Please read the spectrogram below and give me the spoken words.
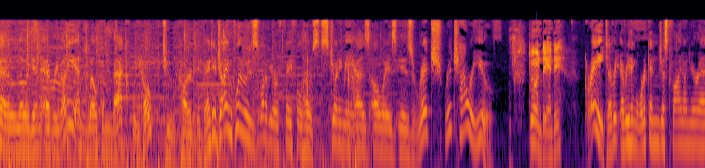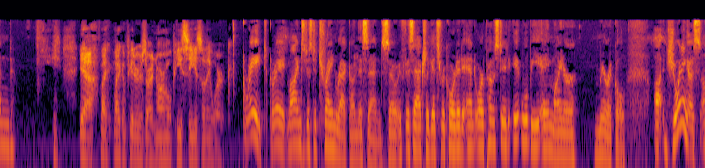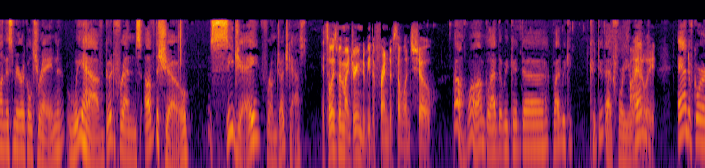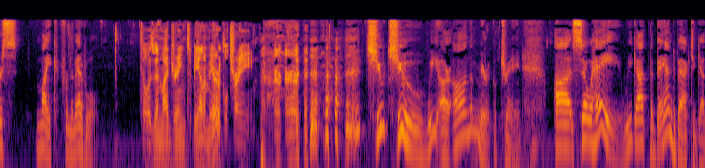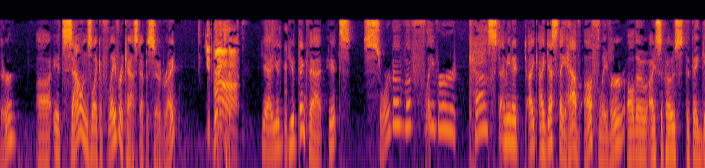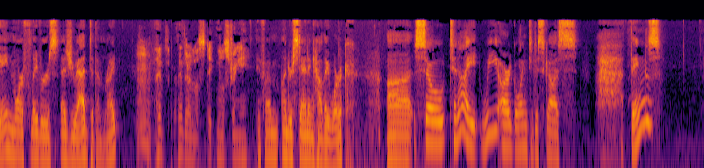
Hello again, everybody, and welcome back, we hope, to Card Advantage. I am Clues, one of your faithful hosts. Joining me, as always, is Rich. Rich, how are you? Doing dandy. Great. Every everything working just fine on your end. Yeah, my my computers are a normal PC, so they work. Great, great. Mine's just a train wreck on this end. So if this actually gets recorded and or posted, it will be a minor miracle. Uh, joining us on this miracle train, we have good friends of the show, CJ from JudgeCast. It's always been my dream to be the friend of someone's show. Oh well, I'm glad that we could uh, glad we could could do that for you. Finally. and, and of course, Mike from the Mana Pool. It's always been my dream to be on a miracle train. Choo choo! We are on the miracle train. Uh, so hey, we got the band back together. Uh, it sounds like a Flavorcast episode, right? You'd think that. Wrong. Yeah, you'd you'd think that it's sort of a flavor cast. I mean, it. I, I guess they have a flavor, although I suppose that they gain more flavors as you add to them, right? I think I think they're a little sti- little stringy. If I'm understanding how they work. Uh, so tonight we are going to discuss things.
